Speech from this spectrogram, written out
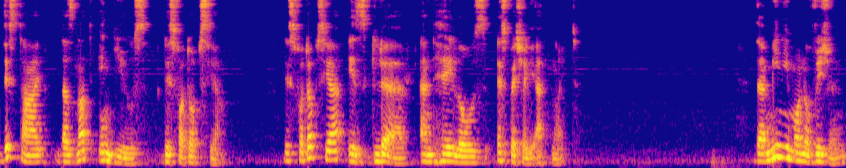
This type does not induce dysphotopsia. Dysphotopsia is glare and halos, especially at night. The mini monovision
